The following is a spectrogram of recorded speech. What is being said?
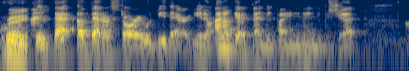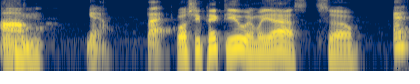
who Right. would think that a better story would be there. You know, I don't get offended by anything, give a shit. Um, Mm-hmm. you know, but Well, she picked you when we asked, so and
